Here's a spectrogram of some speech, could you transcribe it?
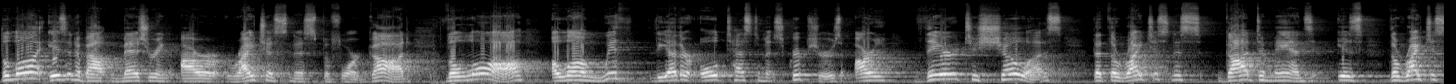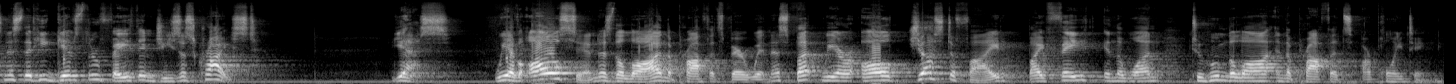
The law isn't about measuring our righteousness before God. The law, along with the other Old Testament scriptures, are there to show us that the righteousness God demands is the righteousness that He gives through faith in Jesus Christ. Yes, we have all sinned, as the law and the prophets bear witness, but we are all justified by faith in the one to whom the law and the prophets are pointing.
